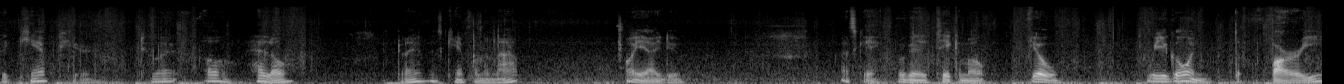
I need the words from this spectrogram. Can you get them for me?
The camp here. Do I? Oh, hello. Do I have this camp on the map? Oh yeah, I do. That's okay. We're gonna take him out. Yo, where you going? The fari?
